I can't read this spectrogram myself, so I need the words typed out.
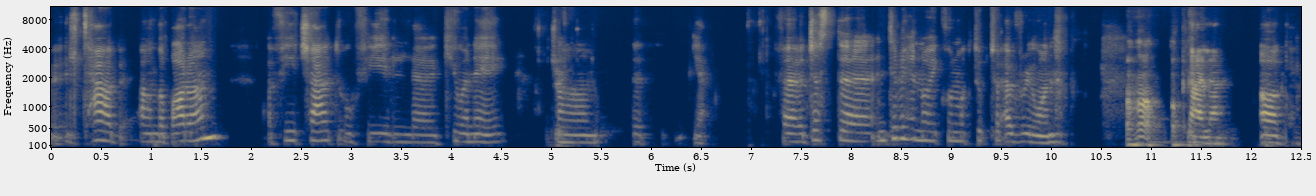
ال tab on the bottom في chat وفي ال Q&A جيد. Um, yeah. ف just انتبه إنه يكون مكتوب to everyone أها okay. تعالى okay.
